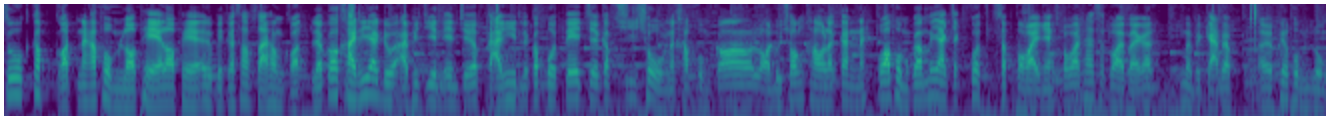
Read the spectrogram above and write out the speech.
สู้กับก๊อตนะครับผมรอแพ้รอแพ้เออเป็นกระสอบสายของก๊อตแล้วก็ใครที่อยากดู RPGN เจอกับกายฮิตแล้วก็โปเต้เจอกับชีโฉงนะครับผมก็รอดูช่องเขาแล้วกันนะเพราะว่าผมก็ไม่อยากจะกดสปอยไงเพราะว่าถ้าสปอยไปก็เหมือนเป็นการแบบเออเพื่อผมลง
